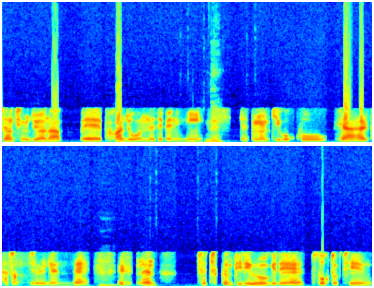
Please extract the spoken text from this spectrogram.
새정치민주연합의 박완주 원내대변인이 네. 대통령 귀국 후 해야 할 다섯 가지를 얘기했는데 음. 일단은 최측근 비리 의혹에 대해 도덕적 책임,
